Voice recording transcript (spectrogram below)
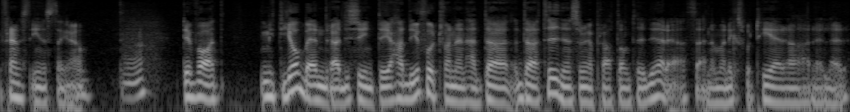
främst Instagram, Mm. det var att mitt jobb ändrades ju inte. Jag hade ju fortfarande den här dö, dödtiden som jag pratade om tidigare. Så här, när man exporterar eller,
